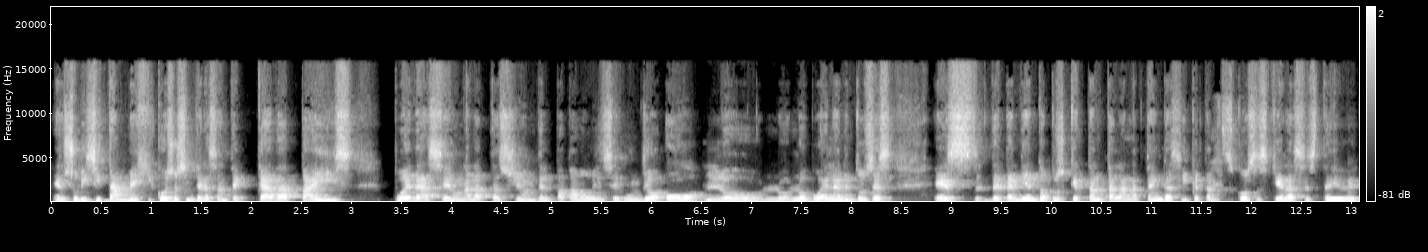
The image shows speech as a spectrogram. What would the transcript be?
en su visita a México. Eso es interesante. Cada país puede hacer una adaptación del papamóvil, según yo, o lo, lo, lo vuelan. Entonces, es dependiendo, pues, qué tanta lana tengas y qué tantas cosas quieras este,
